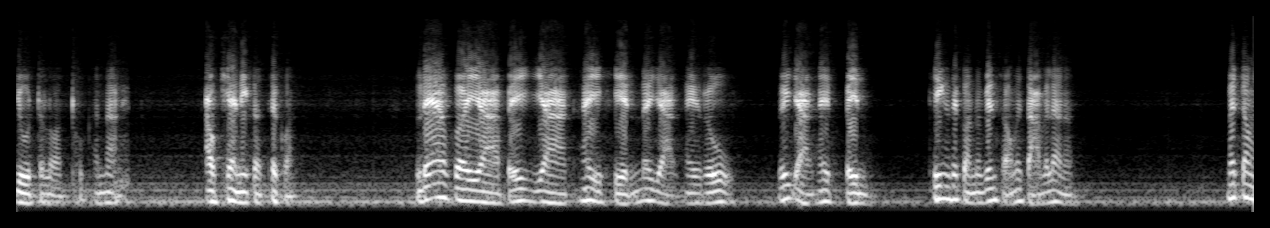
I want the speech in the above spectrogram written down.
อยู่ตลอดทุกขณะ เอาแค่นี้ก่อนเสียก่อน แล้วก็อย่าไปอยากให้เห็นและอยากให้รู้ หรืออยากให้เป็น ทิ้งซะก่อนมันเป็นสองเป็นสามไปแล้วนะไม่ต้อง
